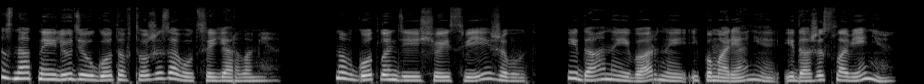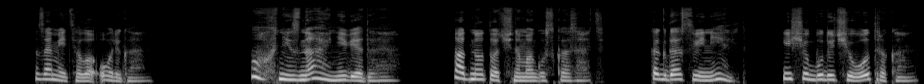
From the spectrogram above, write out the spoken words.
Знатные люди у готов тоже зовутся ярлами. Но в Готланде еще и свеи живут. И даны, и варны, и поморяне, и даже словения, — заметила Ольга. «Ох, не знаю, не ведаю. Одно точно могу сказать. Когда Свинельд, еще будучи отроком,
